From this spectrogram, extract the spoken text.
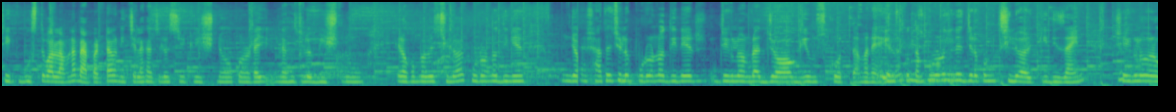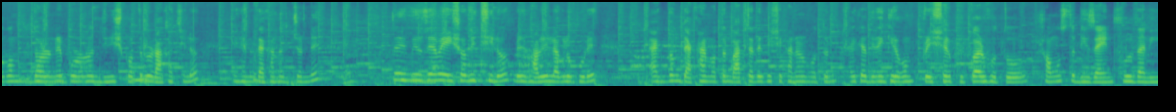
ঠিক বুঝতে পারলাম না ব্যাপারটাও নিচে লেখা ছিল শ্রীকৃষ্ণ কোনোটাই লেখা ছিল বিষ্ণু এরকমভাবে ছিল। আর পুরোনো দিনের সাথে ছিল পুরোনো দিনের যেগুলো আমরা জগ ইউজ করতাম মানে ইউজ করতাম পুরোনো দিনের যেরকম ছিল আর কি ডিজাইন সেগুলো এরকম ধরনের পুরোনো জিনিসপত্র রাখা ছিল এখানে দেখানোর জন্যে। তো এই মিউজিয়ামে এইসবই ছিল বেশ ভালোই লাগল ঘুরে। একদম দেখার মতন, বাচ্চাদেরকে শেখানোর মতন। আগেকার দিনে কীরকম প্রেশার কুকার হতো, সমস্ত ডিজাইন ফুলদানি,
